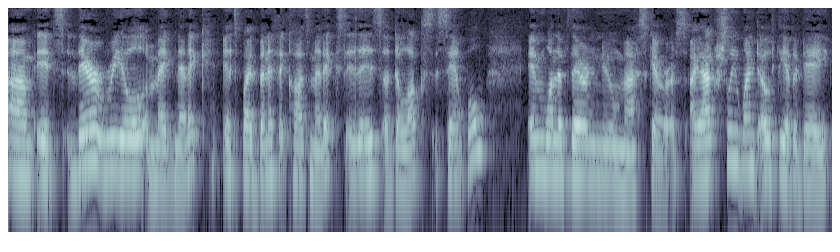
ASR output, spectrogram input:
um, it's They're Real Magnetic. It's by Benefit Cosmetics. It is a deluxe sample in one of their new mascaras. I actually went out the other day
